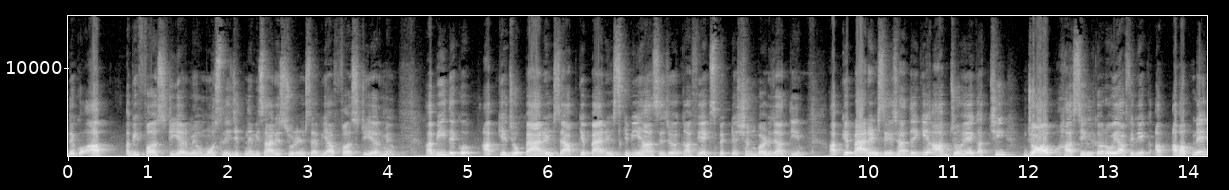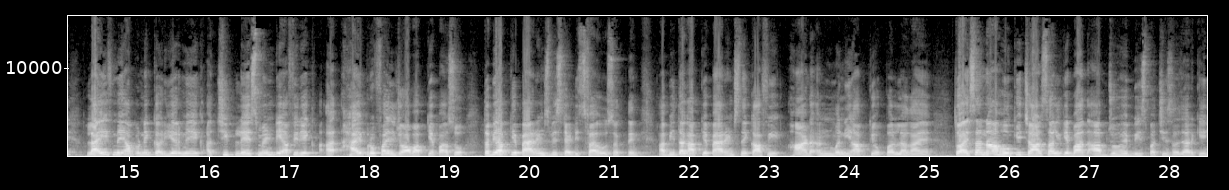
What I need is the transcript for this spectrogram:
देखो, आप अभी फ़र्स्ट ईयर में हो। मोस्टली जितने भी सारे स्टूडेंट्स हैं, अभी आप फ़र्स्ट ईयर में हो। अभी देखो, आपके जो पेरेंट्स हैं, आपके पेरेंट्स की भी यहाँ से जो है काफ़ी एक्सपेक्टेशन बढ़ जाती है। आपके पेरेंट्स ये चाहते हैं कि आप जो है एक अच्छी जॉब हासिल करो या फिर एक अब अपने लाइफ में, अपने करियर में एक अच्छी प्लेसमेंट या फिर एक हाई प्रोफ़ाइल जॉब आपके पास हो, तभी आपके पेरेंट्स भी सेटिस्फाई हो सकते हैं। अभी तक आपके पेरेंट्स ने काफ़ी हार्ड अर्न मनी आपके ऊपर लगाए तो ऐसा ना हो कि चार साल के बाद आप जो है बीस पच्चीस हज़ार की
